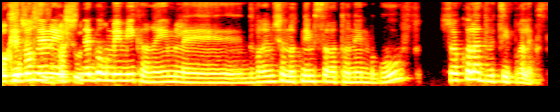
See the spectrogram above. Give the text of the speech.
אוקיי, יש שני, משהו... שני גורמים עיקריים לדברים שנותנים סרטונין בגוף, שוקולד וציפרלקס.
